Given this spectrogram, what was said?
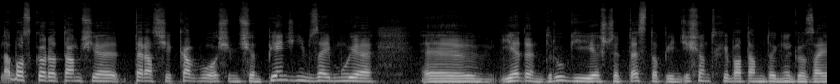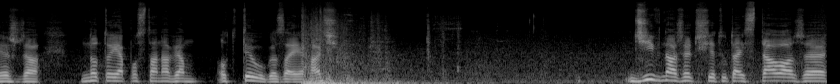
No bo skoro tam się, teraz się KW85 nim zajmuje, e, jeden, drugi, jeszcze T150 chyba tam do niego zajeżdża, no to ja postanawiam od tyłu go zajechać. Dziwna rzecz się tutaj stała, że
